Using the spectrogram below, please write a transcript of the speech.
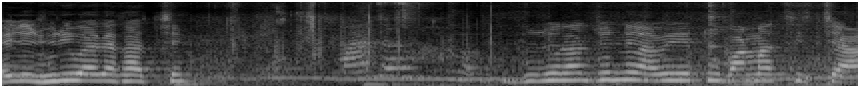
এই যে ঝুড়ি ভাই দেখাচ্ছে। দুজনের জন্য আমি একটু বানাচ্ছি চা।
